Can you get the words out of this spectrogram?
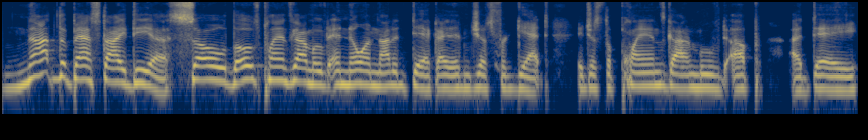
not the best idea. So those plans got moved. And no, I'm not a dick. I didn't just forget. It just the plans got moved up a day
